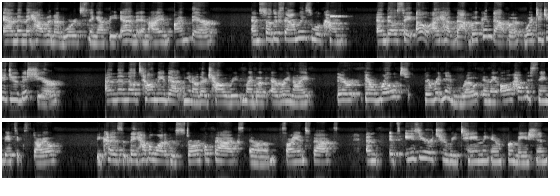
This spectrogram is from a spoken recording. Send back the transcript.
and then they have an awards thing at the end, and I'm I'm there, and so the families will come and they'll say, "Oh, I have that book and that book. What did you do this year?" And then they'll tell me that you know their child reads my book every night. They're they're wrote they're written in rote, and they all have the same basic style because they have a lot of historical facts, um, science facts, and it's easier to retain the information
